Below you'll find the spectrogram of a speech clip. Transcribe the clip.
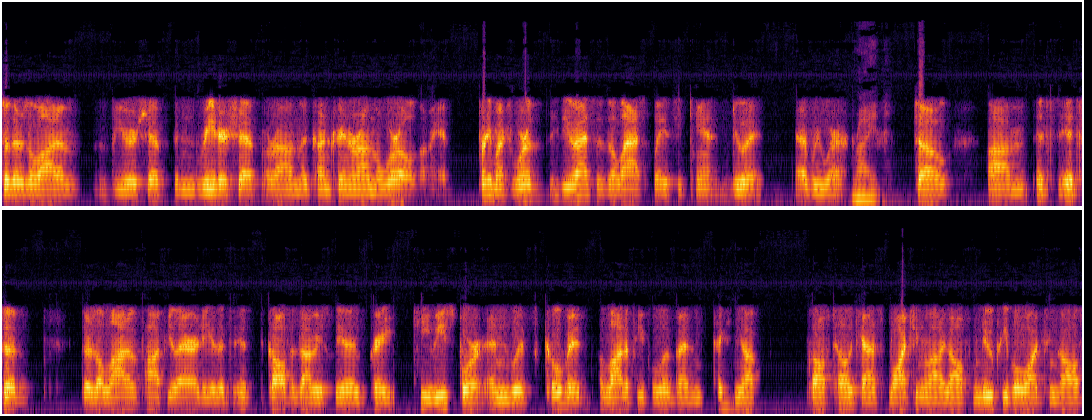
so there's a lot of viewership and readership around the country and around the world. I mean, pretty much, we're the U.S. is the last place you can't do it everywhere. Right. So um, it's it's a there's a lot of popularity. It, it, golf is obviously a great TV sport, and with COVID, a lot of people have been picking up golf telecasts, watching a lot of golf, new people watching golf,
